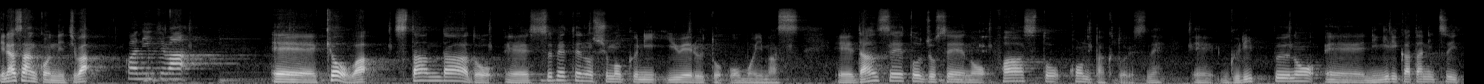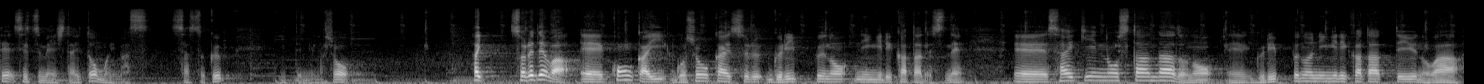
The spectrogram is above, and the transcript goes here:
皆さんこんにちは、こんにちは。えー今日はスタンダードすべ、えー全ての種目に言えると思います、えー男性と女性のファーストコンタクトですね、えーグリップの、えー握り方について説明したいと思います。早速行ってみましょう。はい、それでは、えー今回ご紹介するグリップの握り方ですね、えー最近のスタンダードの、えーグリップの握り方っていうのは、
